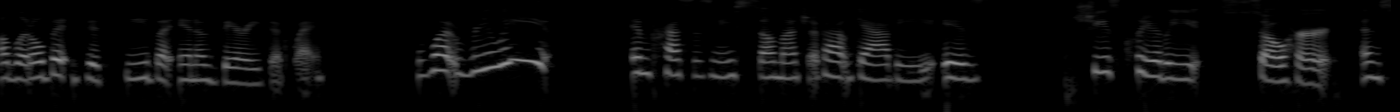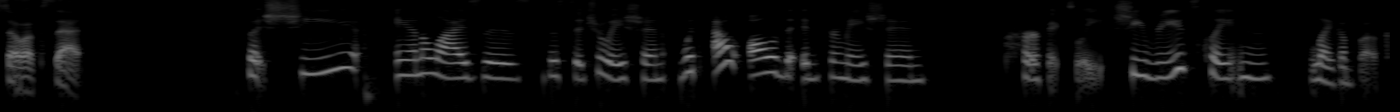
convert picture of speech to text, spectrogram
a little bit ditzy, but in a very good way. What really impresses me so much about Gabby is she's clearly so hurt and so upset. But she analyzes the situation without all of the information perfectly. She reads Clayton like a book.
